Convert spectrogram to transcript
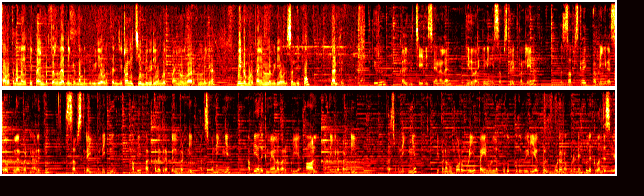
தளத்தை நம்ம எப்படி பயன்படுத்துறது அப்படிங்கிறது நம்ம இந்த வீடியோவில் தெரிஞ்சிட்டோம். நிச்சயம் இந்த வீடியோ உங்களுக்கு பயனுள்ளதாக இருக்கும்னு நினைக்கிறேன். மீண்டும் ஒரு பயனுள்ள வீடியோவில் சந்திப்போம். நன்றி. திரு கல்வி செய்தி சேனலை இது வரைக்கும் நீங்கள் சப்ஸ்கிரைப் பண்ணலைன்னா இப்போ சப்ஸ்கிரைப் அப்படிங்கிற சிவப்பு கலர் பட்டன் அழுத்தி சப்ஸ்கிரைப் பண்ணிக்கங்க. அப்படியே பக்கத்தில் இருக்கிற பெல் பட்டனையும் ப்ரெஸ் பண்ணிக்கங்க. அப்படியே அதுக்கு மேலே வரக்கூடிய ஆல் அப்படிங்கிற பட்டனையும் ப்ரெஸ் பண்ணிக்கங்க. இப்போ நம்ம போடக்கூடிய பயனுள்ள புது புது வீடியோக்கள் உடனுக்குடனே உங்களுக்கு வந்து சேரும்.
